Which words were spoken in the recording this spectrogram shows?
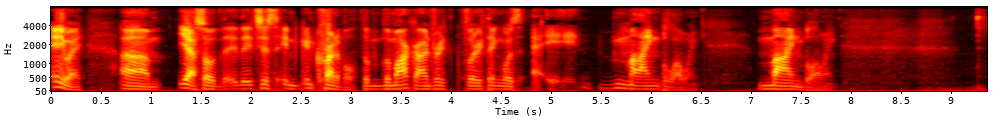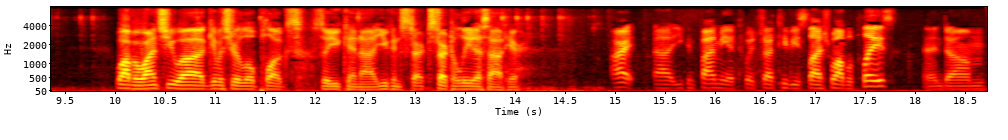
Anyway, um, yeah. So th- it's just in- incredible. The the Marc Andre Fleury thing was uh, mind blowing, mind blowing. Wabba, why don't you uh, give us your little plugs so you can uh, you can start start to lead us out here. All right, uh, you can find me at twitch.tv slash wobbleplays, and um,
